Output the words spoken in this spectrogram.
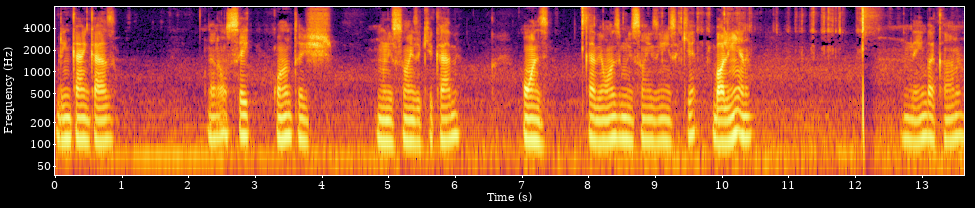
brincar em casa. Eu não sei quantas munições aqui cabe. 11. Cabe 11 munições isso aqui. Bolinha, né? Bem bacana.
